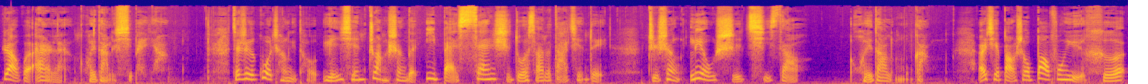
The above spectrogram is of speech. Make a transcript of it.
绕过爱尔兰，回到了西班牙。在这个过程里头，原先壮盛的一百三十多艘的大舰队，只剩六十七艘回到了母港，而且饱受暴风雨和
